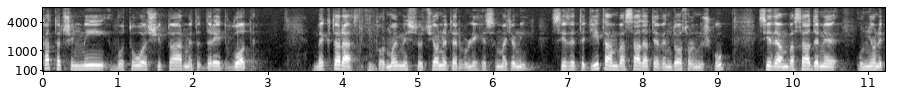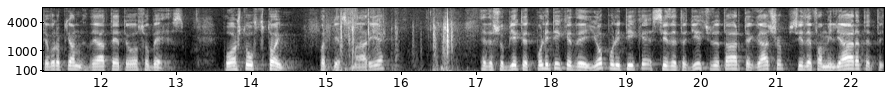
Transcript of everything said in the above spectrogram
katërqind mijë votues shqiptarë me të drejtë vote. Me këtë rast, informojmë institucionet e Republikës së Maqedonisë, si dhe të gjitha ambasadat e vendosura në Shkup, si dhe ambasadën e Unionit Evropian dhe atë të OSBE-së, Po ashtu ftojmë për pjesëmarrje edhe subjektet politike dhe jo politike si dhe të gjithë qytetarët e gatshëm si dhe familjarët e të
